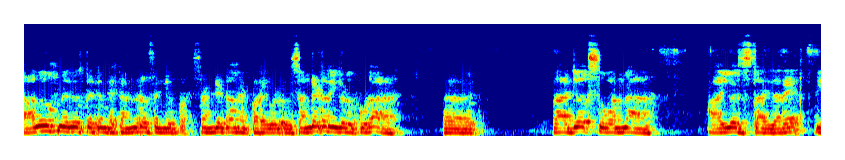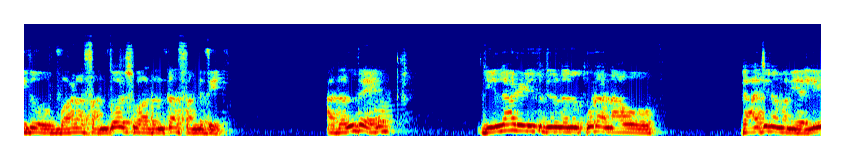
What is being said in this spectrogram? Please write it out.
ತಾಲೂಕಿನಲ್ಲಿರ್ತಕ್ಕಂಥ ಕನ್ನಡ ಸಂಘ ಸಂಘಟನೆ ಪರಗಳು ಸಂಘಟನೆಗಳು ಕೂಡ ರಾಜ್ಯೋತ್ಸವವನ್ನ ಆಯೋಜಿಸ್ತಾ ಇದ್ದಾರೆ. ಇದು ಬಹಳ ಸಂತೋಷವಾದಂತ ಸಂಗತಿ. ಅದಲ್ಲದೆ ಜಿಲ್ಲಾಡಳಿತದಿಂದನೂ ಕೂಡ ನಾವು ಗಾಜಿನ ಮನೆಯಲ್ಲಿ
